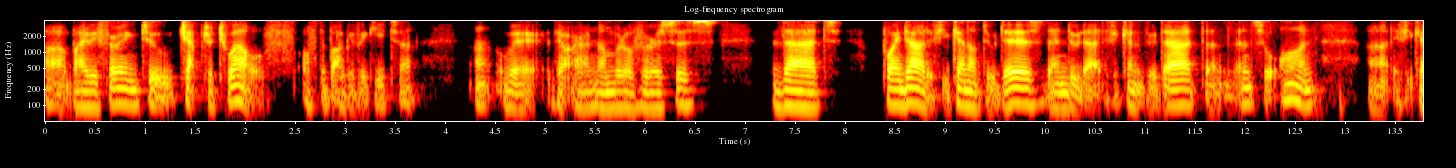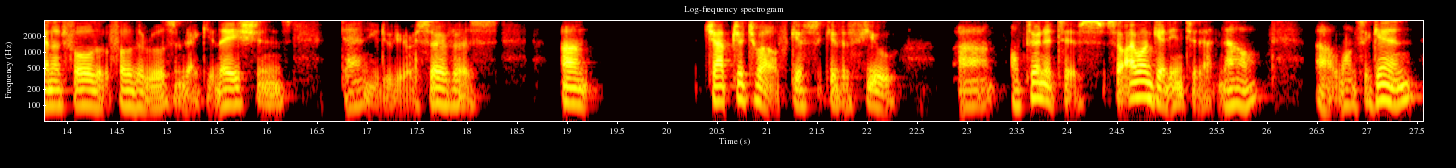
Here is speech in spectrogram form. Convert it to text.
uh, by referring to chapter 12 of the Bhagavad Gita, uh, where there are a number of verses that point out if you cannot do this, then do that. If you cannot do that, and, and so on. Uh, if you cannot follow, follow the rules and regulations, then you do your service. Um, chapter 12 gives give a few uh, alternatives. So I won't get into that now, uh, once again.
